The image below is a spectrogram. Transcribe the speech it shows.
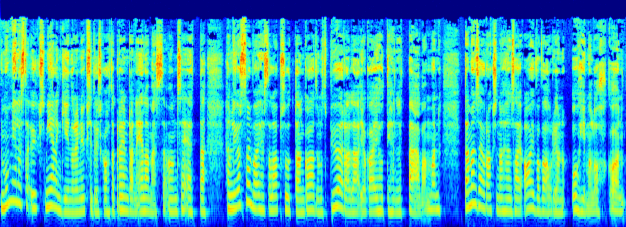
No mun mielestä yksi mielenkiintoinen yksityiskohta Brendan elämässä on se, että hän oli jossain vaiheessa lapsuuttaan kaatunut pyörällä, joka aiheutti hänelle päävamman. Tämän seurauksena hän sai aivovaurion ohimalohkoon.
